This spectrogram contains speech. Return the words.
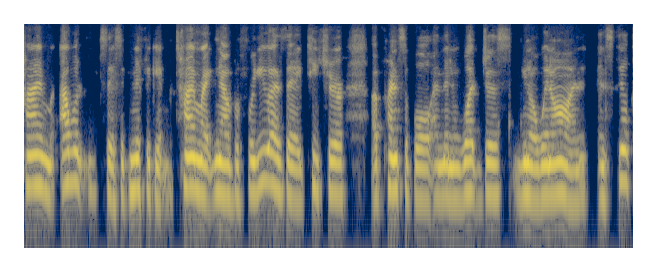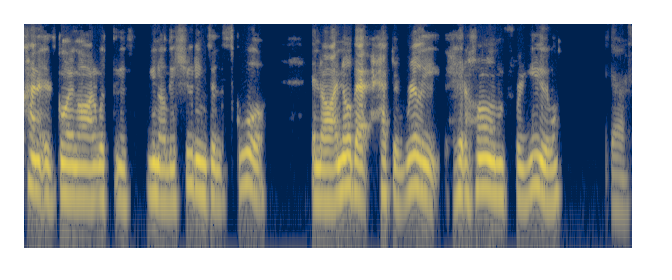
time. I would say significant time right now. But for you as a teacher, a principal, and then what just you know went on and still kind of is going on with these, you know, these shootings in the school. And all, I know that had to really hit home for you. Yes,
